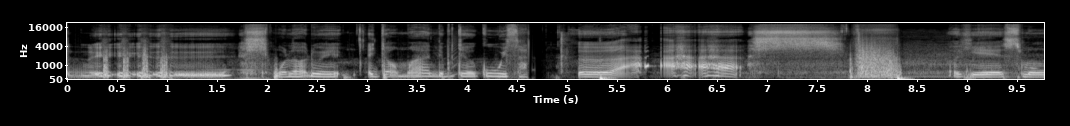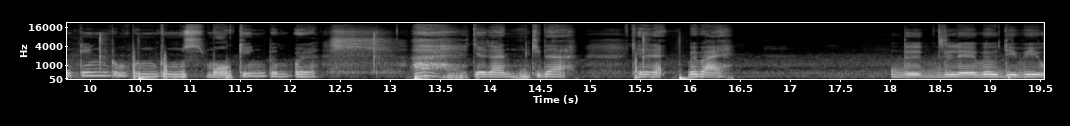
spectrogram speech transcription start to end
ยนหัวเราะด้วย ไอ้จอมมานเดี๋ยวเจอกูไอ้สัตว์ เออโอเค smoking ปุ่มปุ่มปุ่ม smoking ปุ่มเออเจอกันคลิปหน้าแค่นี้แหละ บ๊ายบาย The Level Devil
